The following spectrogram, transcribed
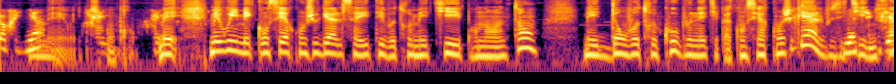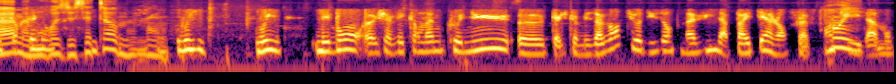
rien. Mais oui, je comprends. Mais mais oui, mais conseillère conjugale, ça a été votre métier pendant un temps. Mais dans votre couple, vous n'étiez pas conseillère conjugale. Vous étiez une femme amoureuse de cet homme. Oui, oui. Mais bon, euh, j'avais quand même connu euh, quelques mésaventures, disons que ma vie n'a pas été un long fleuve tranquille. Hein. Mon,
